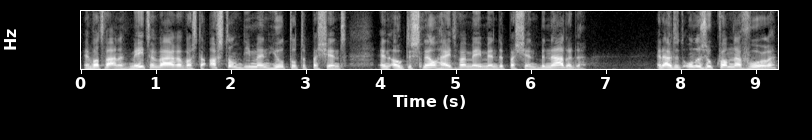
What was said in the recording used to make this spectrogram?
En wat we aan het meten waren, was de afstand die men hield tot de patiënt en ook de snelheid waarmee men de patiënt benaderde. En uit het onderzoek kwam naar voren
